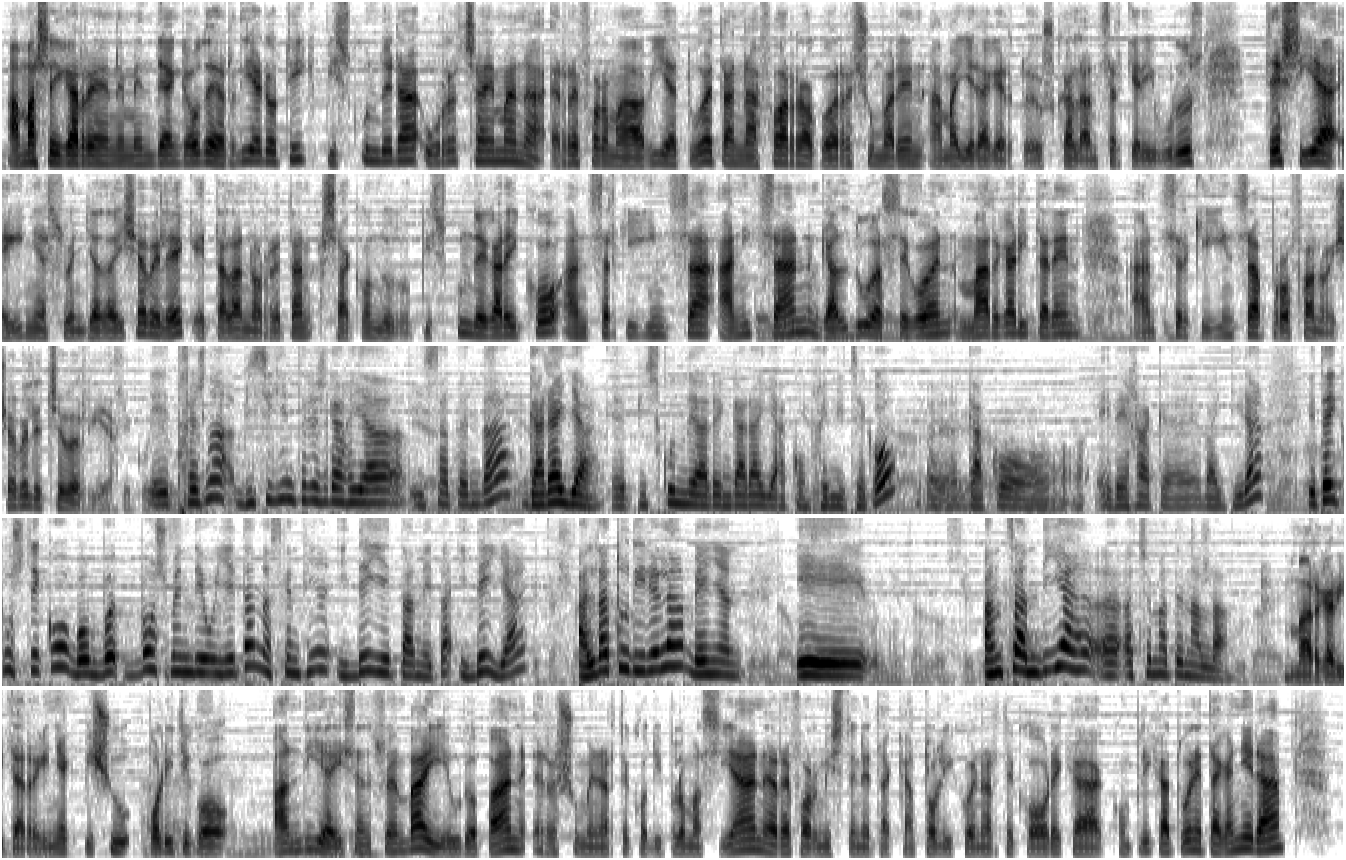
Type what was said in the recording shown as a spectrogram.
Amaseigarren mendean gaude erdierotik pizkundera urratsa emana erreforma abiatua eta Nafarroako erresumaren amaiera gertu Euskal Antzerkiari buruz tesia egina zuen jada Isabelek eta lan horretan sakondu du. Pizkunde garaiko antzerkigintza anitzan galdua zegoen Margaritaren antzerkigintza profano Isabel Etxeberria. E, tresna, bizik interesgarria izaten da, garaia, e, pizkundearen garaia konprenitzeko, e, gako ederrak e, baitira, eta ikusteko, bo, bo, bos mende horietan, azken fina, ideietan eta ideiak aldatu direla, baina e, antza handia uh, atsematen alda. Margarita Reginek pisu politiko handia izan zuen bai Europan erresumen arteko diplomazian, erreformisten eta katolikoen arteko oreka komplikatuen eta gainera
